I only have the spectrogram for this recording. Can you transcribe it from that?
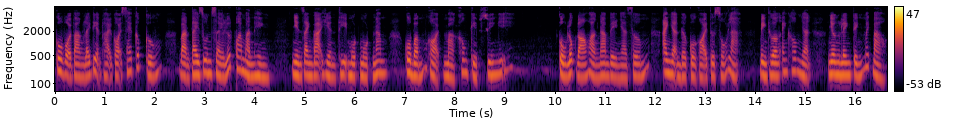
Cô vội vàng lấy điện thoại gọi xe cấp cứu. Bàn tay run rẩy lướt qua màn hình. Nhìn danh bạ hiển thị 115, cô bấm gọi mà không kịp suy nghĩ. Cùng lúc đó Hoàng Nam về nhà sớm, anh nhận được cuộc gọi từ số lạ. Bình thường anh không nhận, nhưng linh tính mách bảo.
